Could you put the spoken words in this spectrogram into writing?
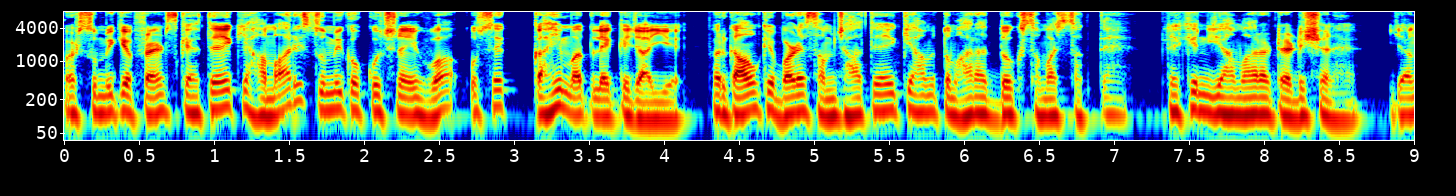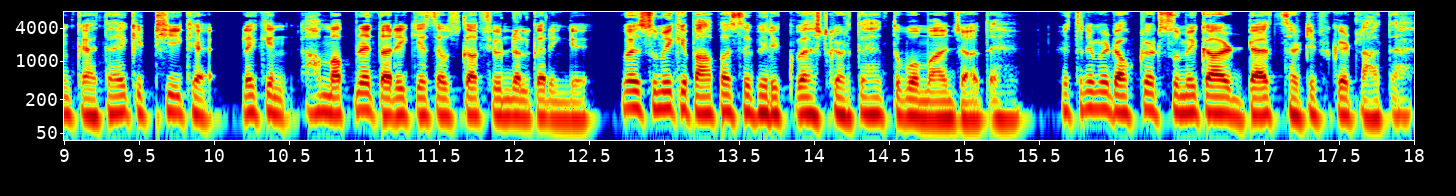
पर सुमी के फ्रेंड्स कहते हैं कि हमारी सुमी को कुछ नहीं हुआ, उसे कहीं मत लेके जाइए। फिर गाँव के बड़े समझाते हैं कि हम तुम्हारा दुख समझ सकते हैं। लेकिन यह हमारा ट्रेडिशन है। यंग कहता है कि ठीक है, लेकिन हम अपने तरीके से उसका फ्यूनरल करेंगे। वह सुमी के पापा से भी रिक्वेस्ट करते हैं तो वो मान जाते हैं। इतने में डॉक्टर सुमी का डेथ सर्टिफिकेट लाता है।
